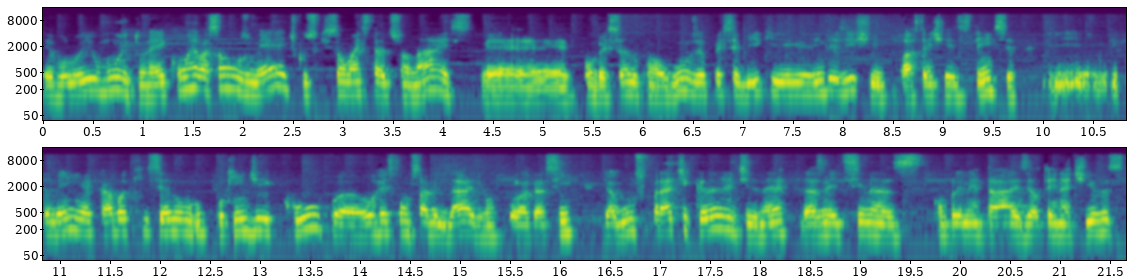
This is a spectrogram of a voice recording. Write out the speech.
evoluiu muito, né? E com relação aos médicos que são mais tradicionais, é, conversando com alguns, eu percebi que ainda existe bastante resistência e, e, também acaba que sendo um pouquinho de culpa ou responsabilidade, vamos colocar assim, de alguns praticantes, né, das medicinas complementares e alternativas,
